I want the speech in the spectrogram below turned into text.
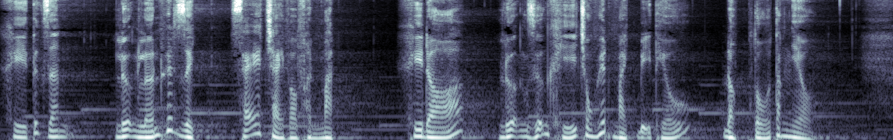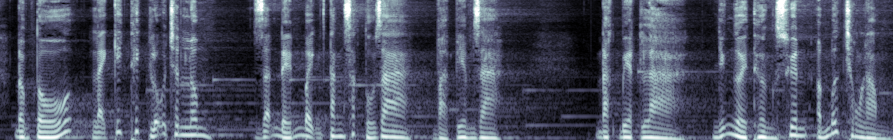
khi tức giận, lượng lớn huyết dịch sẽ chảy vào phần mặt. Khi đó, lượng dưỡng khí trong huyết mạch bị thiếu, độc tố tăng nhiều. Độc tố lại kích thích lỗ chân lông, dẫn đến bệnh tăng sắc tố da và viêm da. Đặc biệt là những người thường xuyên ấm ức trong lòng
